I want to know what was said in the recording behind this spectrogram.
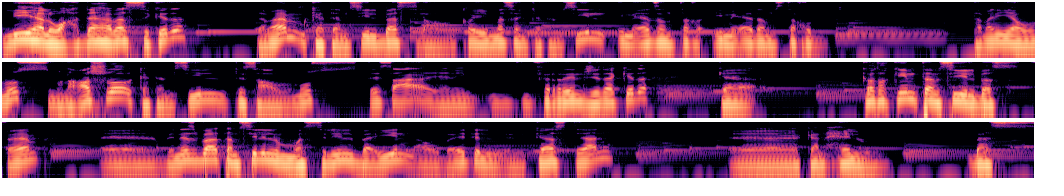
ليها لوحدها بس كده تمام؟ كتمثيل بس لو هنقيم مثلا كتمثيل إيمي آدمز تاخد إيمي آدمز تاخد 8 ونص من عشرة كتمثيل تسعة ونص تسعة يعني في ال range ده كده ك كتقييم تمثيل بس فاهم؟ آه بالنسبة لتمثيل الممثلين الباقيين أو بقية ال- ال cast يعني آه، كان حلو بس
